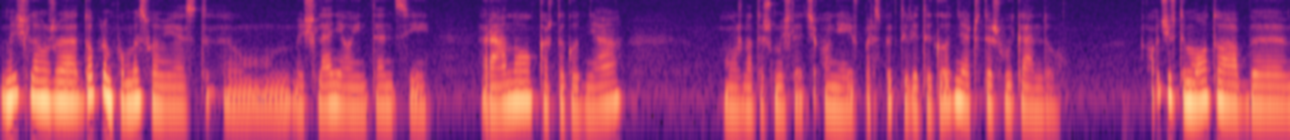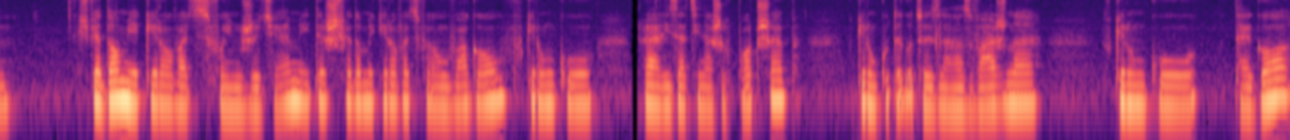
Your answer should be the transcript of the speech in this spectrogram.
Myślę, że dobrym pomysłem jest myślenie o intencji rano każdego dnia. Można też myśleć o niej w perspektywie tygodnia czy też weekendu. Chodzi w tym o to, aby świadomie kierować swoim życiem i też świadomie kierować swoją uwagą w kierunku realizacji naszych potrzeb, w kierunku tego, co jest dla nas ważne, w kierunku tego,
